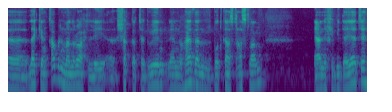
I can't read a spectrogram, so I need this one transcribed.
آه، لكن قبل ما نروح لشق التدوين لأنه هذا البودكاست أصلا يعني في بداياته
